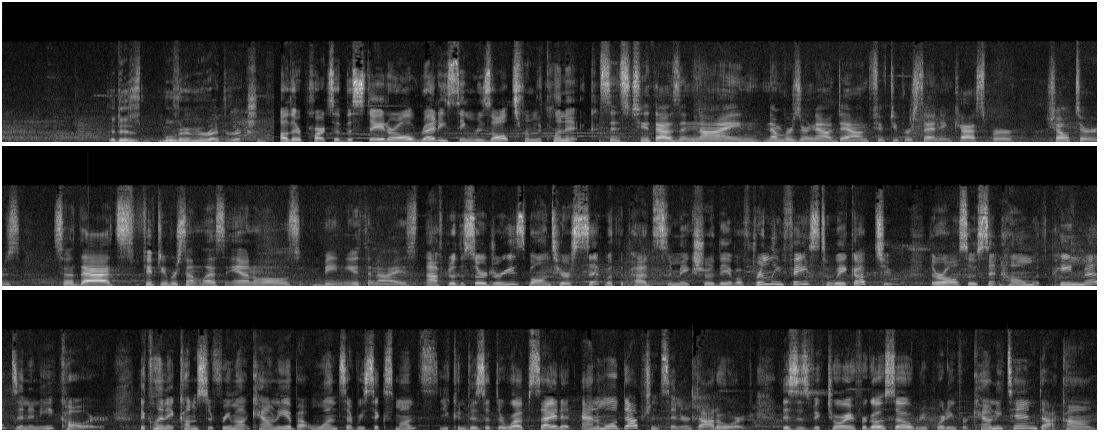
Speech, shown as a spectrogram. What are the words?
it is moving in the right direction. Other parts of the state are already seeing results from the clinic. Since 2009, numbers are now down 50% in Casper shelters. So that's 50% less animals being euthanized. After the surgeries, volunteers sit with the pets to make sure they have a friendly face to wake up to. They're also sent home with pain meds and an e-collar. The clinic comes to Fremont County about once every six months. You can visit their website at animaladoptioncenter.org. This is Victoria Fregoso reporting for County10.com.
